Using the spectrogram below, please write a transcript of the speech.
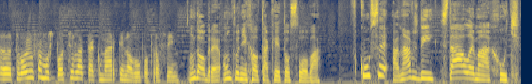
E, tvoju som už počula, tak Martinovú poprosím. Dobre, on tu nechal takéto slova. Kuse a navždy stále má chuť.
